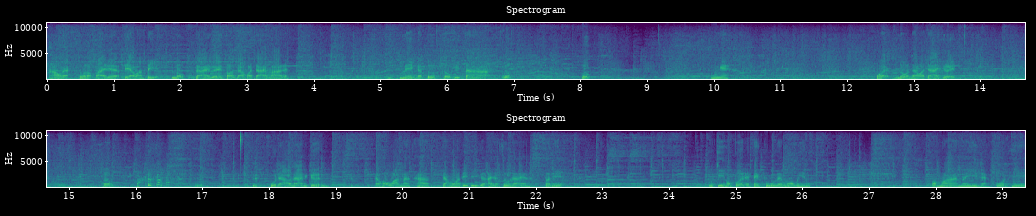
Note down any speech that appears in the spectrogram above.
เอาละตัวเราไปเนี่ยเตียวันติหลบได้เลยตอนดาวกระจายมาเนี่ย เลกาตุสโดวิต้าอึ๊บปึ๊บไงโอ้ยโดนดาวกระจายเฉยปึ๊บคูลดาวน์นานเกิน แต่ผมว่านะถ้าจังหวะดีๆก็อาจจะสู้ได้นะตัวนี้ เมื่อกี้ผมเปิดเอฟเฟกต์ผูได้มองไม่เห็น ประมาณนี้แหละโคตรเท่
